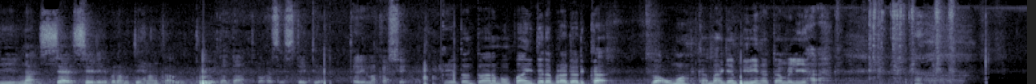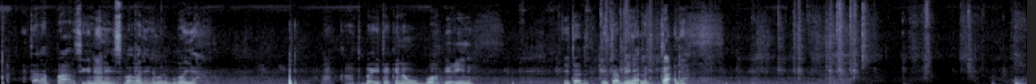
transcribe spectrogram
di Nutshell Sele pada Putih Langkawi. Terima tuan-tuan. Terima kasih. Stay tune. Terima kasih. Okey tuan-tuan dan puan kita dah berada dekat luar rumah dekat bahagian piring tuan melihat. Ha. Tak dapat signal ni sebab balik nak bergoyah. Nah, terbaik kita kena ubah piring ni. Dia tak dia tak boleh nak lekat dah. Hmm.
